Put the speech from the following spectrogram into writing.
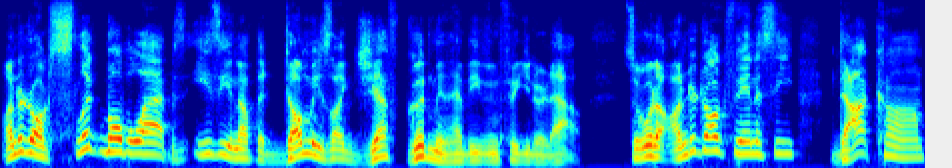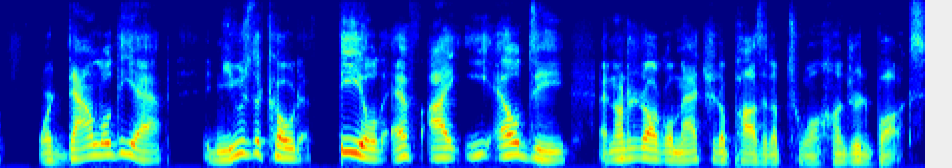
Underdog's slick mobile app is easy enough that dummies like Jeff Goodman have even figured it out. So go to underdogfantasy.com or download the app and use the code FIELD F I E L D and Underdog will match your deposit up to 100 bucks.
